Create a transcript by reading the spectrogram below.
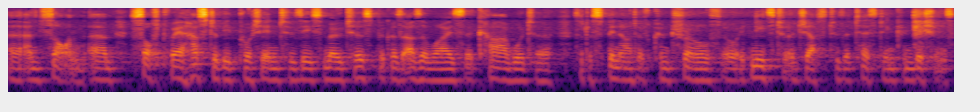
uh, and so on. Um, software has to be put into these motors because otherwise the car would uh, sort of spin out of control, so it needs to adjust to the testing conditions.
